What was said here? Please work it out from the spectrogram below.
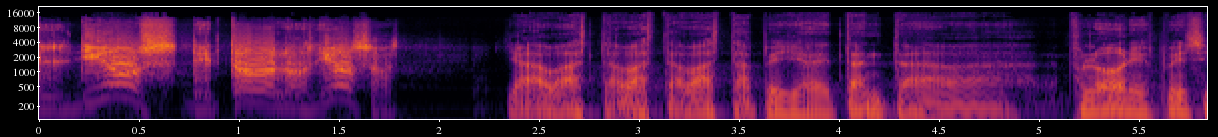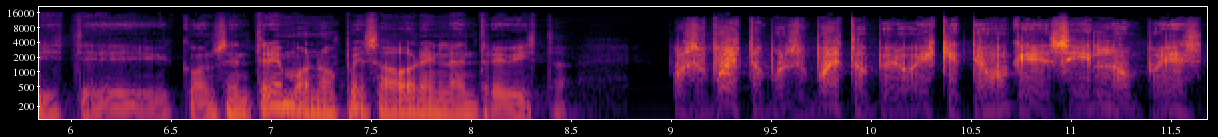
el Dios de todos los dioses. Ya basta, basta, basta, Pella, de tanta Flores, pues, este, concentrémonos pues ahora en la entrevista. Por supuesto, por supuesto, pero es que tengo que decirlo, pues,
